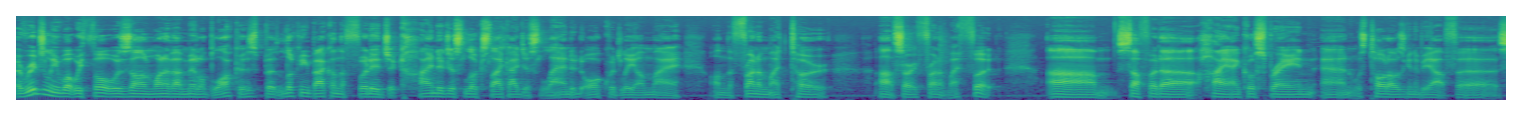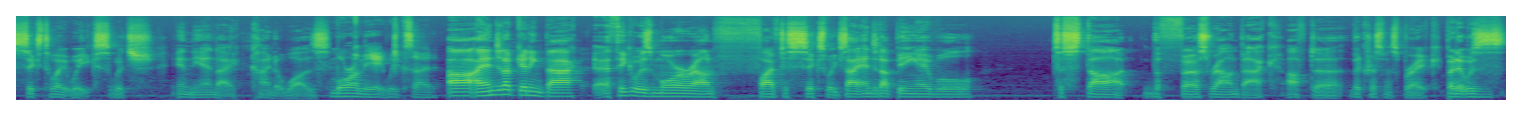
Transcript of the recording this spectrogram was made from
originally what we thought was on one of our middle blockers, but looking back on the footage, it kind of just looks like I just landed awkwardly on my on the front of my toe, uh, sorry, front of my foot. Um, suffered a high ankle sprain and was told I was going to be out for six to eight weeks, which in the end I kind of was. More on the eight week side. Uh, I ended up getting back. I think it was more around five to six weeks. I ended up being able to start the first round back after the Christmas break. But it was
